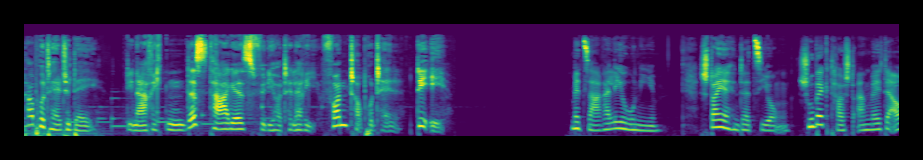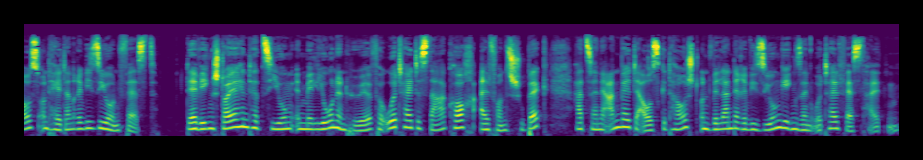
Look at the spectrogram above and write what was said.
Top Hotel Today. Die Nachrichten des Tages für die Hotellerie von tophotel.de. Mit Sarah Leoni. Steuerhinterziehung. Schubeck tauscht Anwälte aus und hält an Revision fest. Der wegen Steuerhinterziehung in Millionenhöhe verurteilte Starkoch Alfons Schubeck hat seine Anwälte ausgetauscht und will an der Revision gegen sein Urteil festhalten.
